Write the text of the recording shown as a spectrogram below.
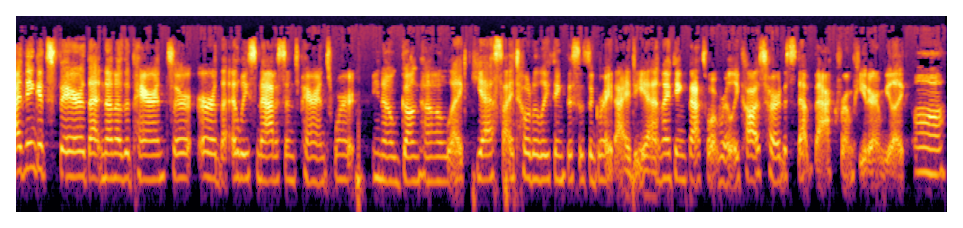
I think it's fair that none of the parents, or, or the, at least Madison's parents, weren't, you know, gung ho, like, yes, I totally think this is a great idea. And I think that's what really caused her to step back from Peter and be like, oh,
